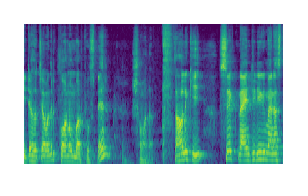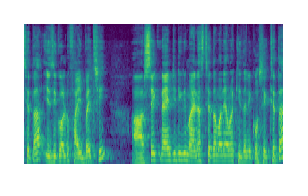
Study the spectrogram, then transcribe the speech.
এইটা হচ্ছে আমাদের ক নম্বর প্রশ্নের সমাধান। তাহলে কি sec ninety degree minus theta is equal to five by three আর sec ninety degree minus theta মানে আমরা কী জানি cosec theta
